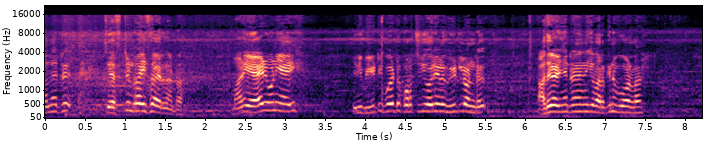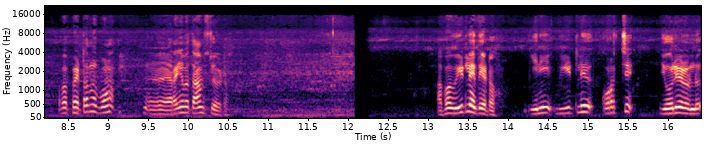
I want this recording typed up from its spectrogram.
വന്നിട്ട് ചെസ്റ്റും ട്രൈസും ആയിരുന്നു കേട്ടോ. മണി ഏഴ് മണിയായി. ഇനി വീട്ടിൽ പോയിട്ട് കുറച്ച് ജോലികൾ വീട്ടിലുണ്ട്. അത് കഴിഞ്ഞിട്ടാണ് എനിക്ക് വർക്കിന് പോകാനുള്ള അപ്പോൾ പെട്ടെന്ന് പോകണം ഇറങ്ങിയപ്പോൾ താമസിച്ചു കേട്ടോ. അപ്പോൾ വീട്ടിലെത്തി കേട്ടോ. ഇനി വീട്ടിൽ കുറച്ച് ജോലികളുണ്ട്.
